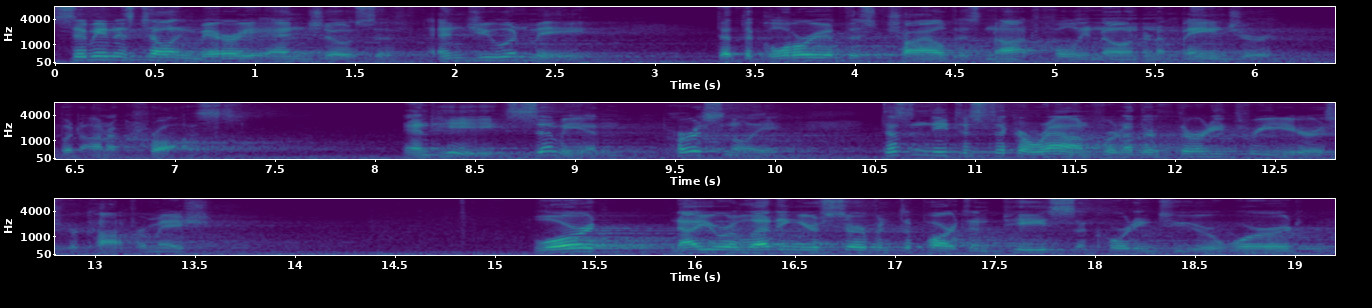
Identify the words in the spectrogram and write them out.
Simeon is telling Mary and Joseph, and you and me, that the glory of this child is not fully known in a manger, but on a cross. And he, Simeon, personally, doesn't need to stick around for another 33 years for confirmation. Lord, now you are letting your servant depart in peace according to your word,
